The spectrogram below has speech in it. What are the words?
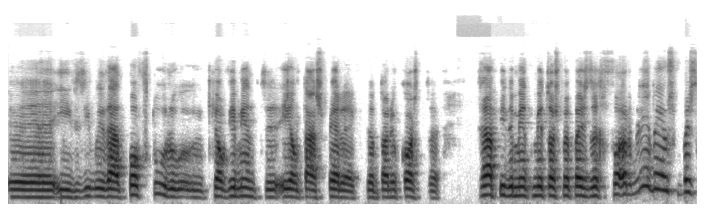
eh, e visibilidade para o futuro, que obviamente ele está à espera que António Costa rapidamente meta os papéis de reforma, nem é bem os papéis de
